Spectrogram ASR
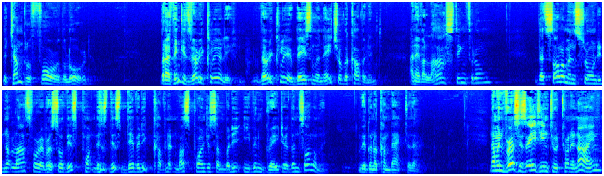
the temple for the Lord. But I think it's very clearly, very clear, based on the nature of the covenant, an everlasting throne, that Solomon's throne did not last forever. So this point, this, this Davidic covenant must point to somebody even greater than Solomon. We're going to come back to that. Now, in verses 18 to 29,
